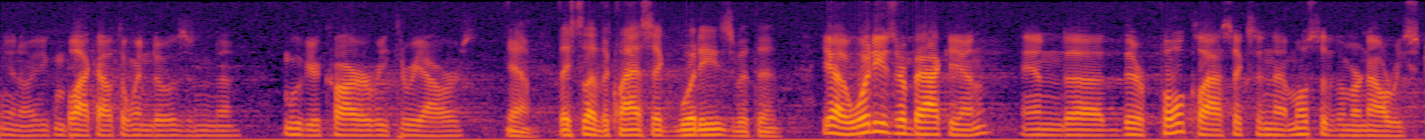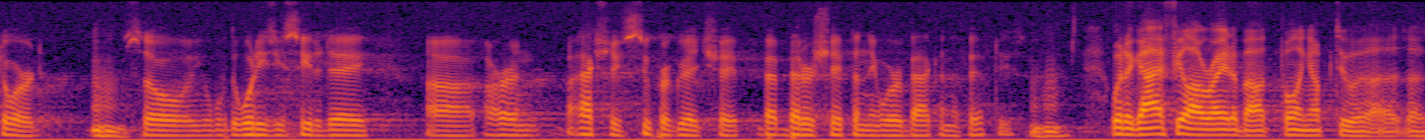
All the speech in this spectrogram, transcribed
You know, you can black out the windows and uh, move your car every three hours. yeah, they still have the classic Woodies with the. Yeah, the Woodies are back in, and uh, they're full classics in that most of them are now restored. Mhm. So the Woodies you see today uh, are in actually super great shape, be- better shape than they were back in the 50s. mhm. Would a guy feel all right about pulling up to a, a,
